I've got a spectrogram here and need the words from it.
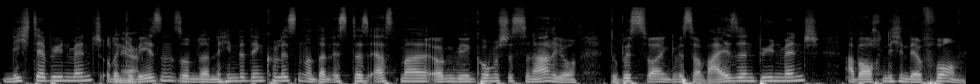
nicht der Bühnenmensch oder Ja. gewesen, sondern hinter den Kulissen und dann ist das erstmal irgendwie ein komisches Szenario. Du bist zwar in gewisser Weise ein Bühnenmensch, aber auch nicht in der Form.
